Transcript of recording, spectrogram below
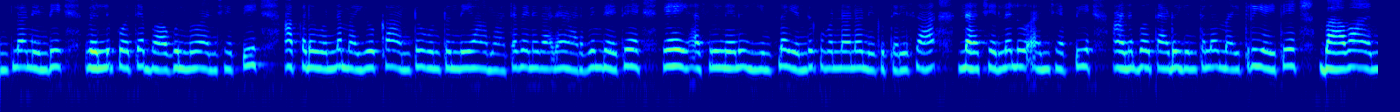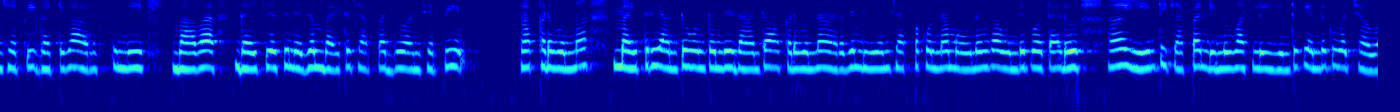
ఇంట్లో నుండి వెళ్ళిపోతే బాగున్ను అని చెప్పి అక్కడ ఉన్న మయూక అంటూ ఉంటుంది. ఆ మాట వినగానే అరవింద్ అయితే ఏ అసలు నేను ఈ ఇంట్లో ఎందుకు ఉన్నానో నీకు తెలుసా? నా చెల్లెలు అని చెప్పి అనబోతాడు. ఇంతలో మైత్రి అయితే బావా అని చెప్పి గట్టిగా అరుస్తుంది. బావా దయచేసి నిజం బయట చెప్పద్దు అని చెప్పి అక్కడ ఉన్న మైత్రి అంటూ ఉంటుంది. దాంతో అక్కడ ఉన్న అరవింద్ ఏం చెప్పకుండా మౌనంగా ఉండిపోతాడు. ఏంటి చెప్పండి? నువ్వు అసలు ఈ ఇంటికి ఎందుకు వచ్చావు?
